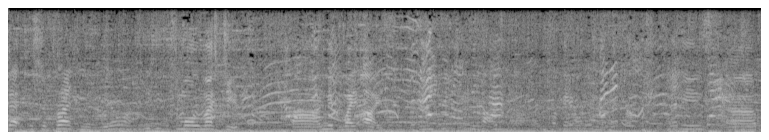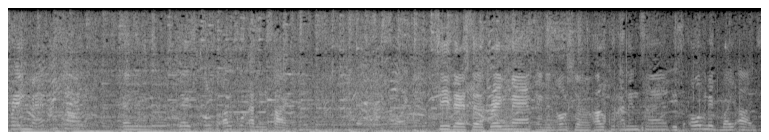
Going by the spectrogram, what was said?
that surprised me. You know what? This is a small masjid uh, made by ice. Okay, that is uh, praying mat inside, and there's also Al Quran inside. See, there's a praying mat and then also Al Quran inside. It's all made by ice.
